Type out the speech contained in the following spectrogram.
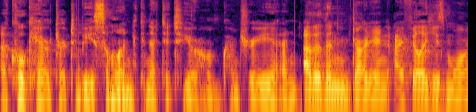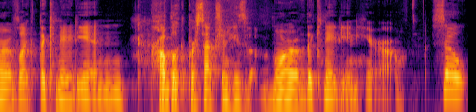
a cool character to be someone connected to your home country. And other than Guardian, I feel like he's more of like the Canadian public perception. He's more of the Canadian hero. So,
